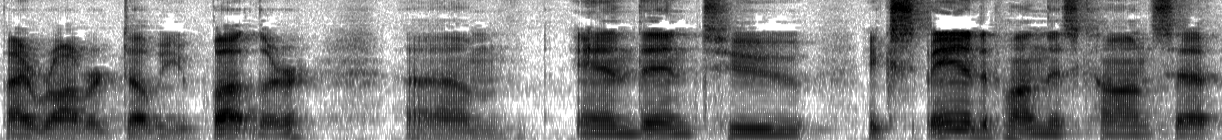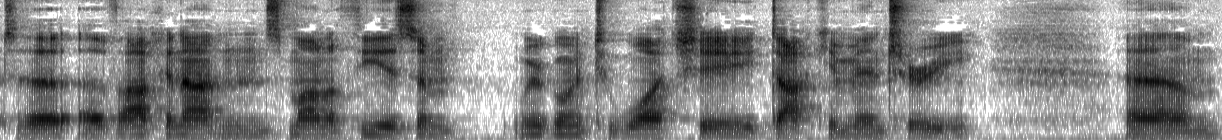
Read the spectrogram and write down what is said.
by Robert W. Butler, um, and then to expand upon this concept uh, of Akhenaten's monotheism, we're going to watch a documentary. Um,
